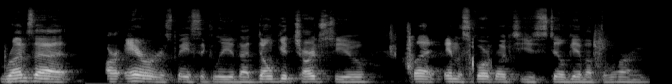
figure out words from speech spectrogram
runs that are errors basically that don't get charged to you, but in the scorebooks you still give up the run.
